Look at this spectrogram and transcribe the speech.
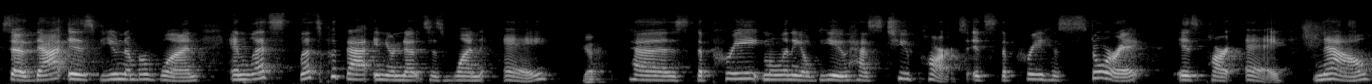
so that is view number one. And let's let's put that in your notes as 1A Yep. Because the pre-millennial view has two parts. It's the prehistoric is part A. Now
